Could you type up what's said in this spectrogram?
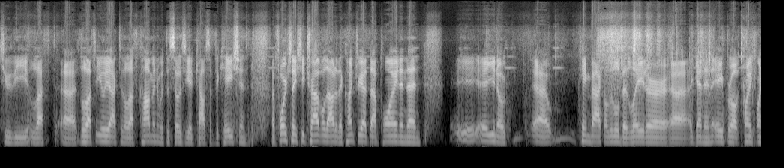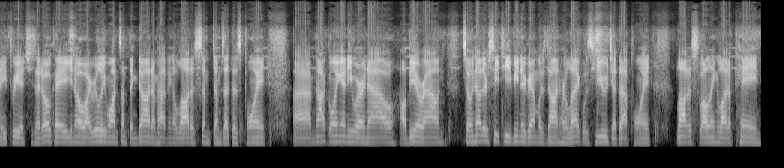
to the left, uh, the left iliac to the left common with associated calcifications. Unfortunately, she traveled out of the country at that point, and then, you know, uh, came back a little bit later, uh, again in April of 2023, and she said, "Okay, you know, I really want something done. I'm having a lot of symptoms at this point. Uh, I'm not going anywhere now. I'll be around." So another CT venogram was done. Her leg was huge at that point, a lot of swelling, a lot of pain.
